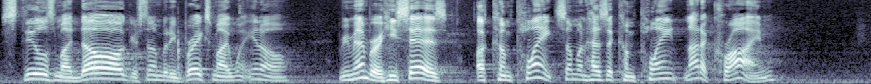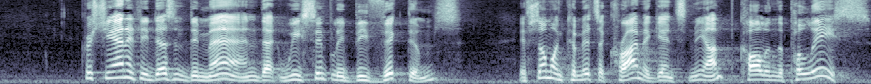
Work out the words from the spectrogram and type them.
steals my dog or somebody breaks my, you know. Remember, he says, a complaint, someone has a complaint, not a crime. Christianity doesn't demand that we simply be victims. If someone commits a crime against me, I'm calling the police.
